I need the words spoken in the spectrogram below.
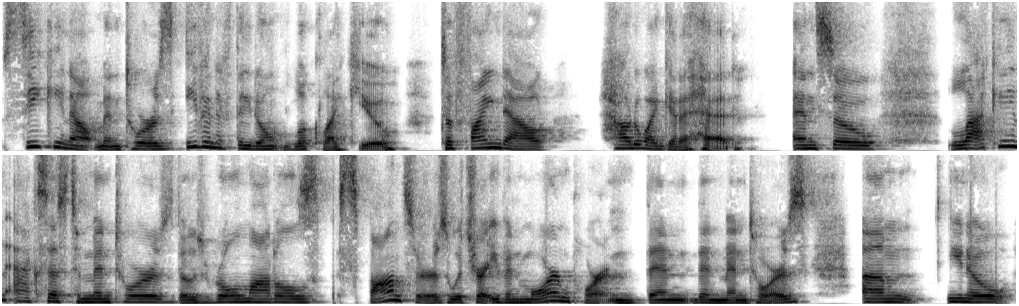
seeking out mentors, even if they don't look like you, to find out how do I get ahead? And so, lacking access to mentors, those role models, sponsors, which are even more important than than mentors, um, you know,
